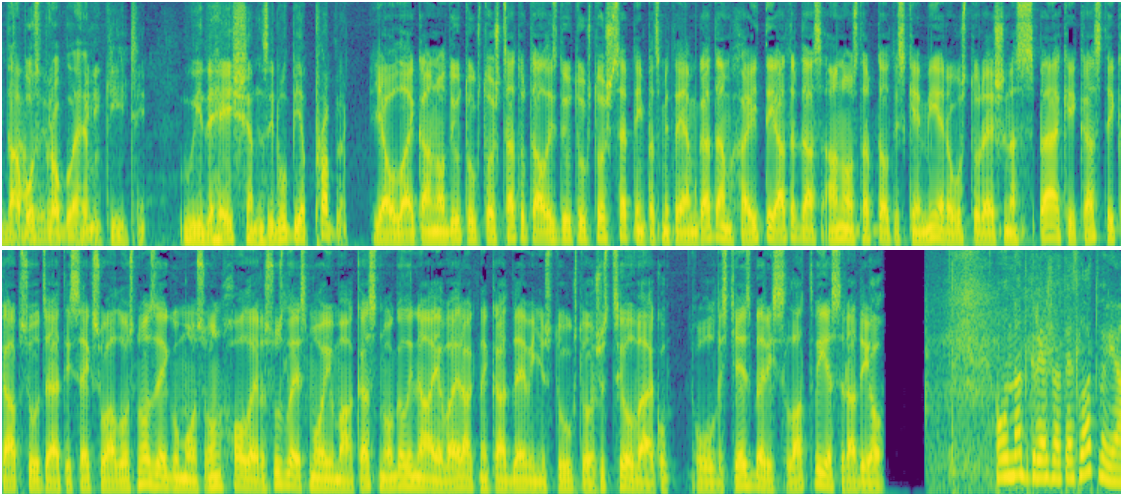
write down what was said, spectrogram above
Tā būs problēma. Jau laikā no 2004. līdz 2017. gadam Haiti atradās ANO starptautiskie miera uzturēšanas spēki, kas tika apsūdzēti seksuālos noziegumos un holeras uzliesmojumā, kas nogalināja vairāk nekā 9000 cilvēku. Uldis Česberis, Latvijas radio. Un atgriežoties Latvijā,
